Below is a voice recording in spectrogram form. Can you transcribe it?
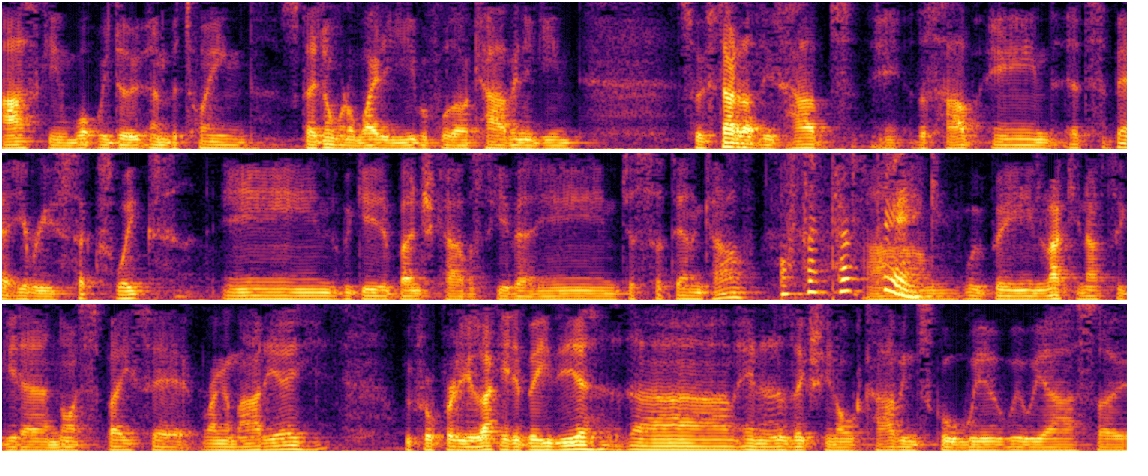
asking what we do in between, so they don't want to wait a year before they're carving again. So we've started up these hubs, eh, this hub, and it's about every six weeks, and we get a bunch of carvers together and just sit down and carve. Oh, fantastic. Um, we've been lucky enough to get a nice space at Rangimārie. We feel pretty lucky to be there, um, and it is actually an old carving school where, where we are. So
